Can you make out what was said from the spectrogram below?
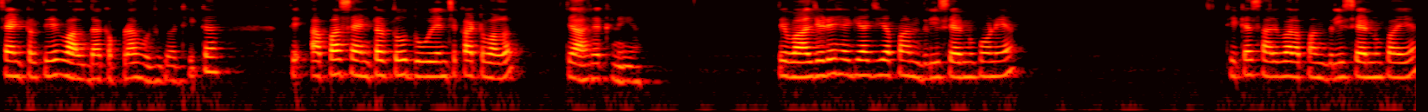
ਸੈਂਟਰ ਤੇ ਵਾਲ ਦਾ ਕੱਪੜਾ ਹੋ ਜਾਊਗਾ, ਠੀਕ ਹੈ। ਤੇ ਆਪਾਂ ਸੈਂਟਰ ਤੋਂ 2 ਇੰਚ ਘੱਟ ਵਾਲ ਤਿਆਰ ਰੱਖਣੇ ਆ। ਤੇ ਵਾਲ ਜਿਹੜੇ ਹੈਗੇ ਆ ਜੀ, ਆਪਾਂ ਅੰਦਰਲੀ ਸਾਈਡ ਨੂੰ ਪਾਉਣੇ ਆ। ਠੀਕ ਹੈ, ਸਾਰੇ ਵਾਲ ਆਪਾਂ ਅੰਦਰਲੀ ਸਾਈਡ ਨੂੰ ਪਾਏ ਆ।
